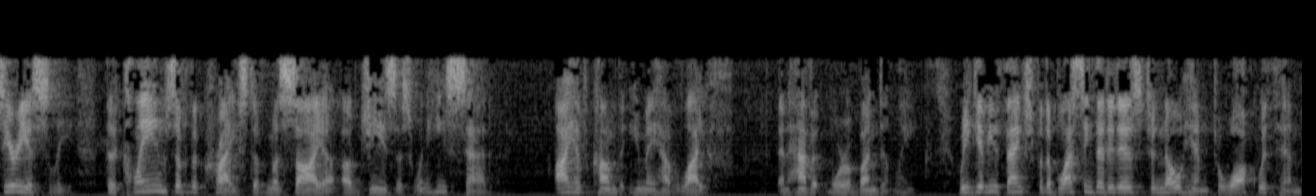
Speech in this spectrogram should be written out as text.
seriously the claims of the Christ, of Messiah, of Jesus, when He said, I have come that you may have life and have it more abundantly. We give you thanks for the blessing that it is to know Him, to walk with Him.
